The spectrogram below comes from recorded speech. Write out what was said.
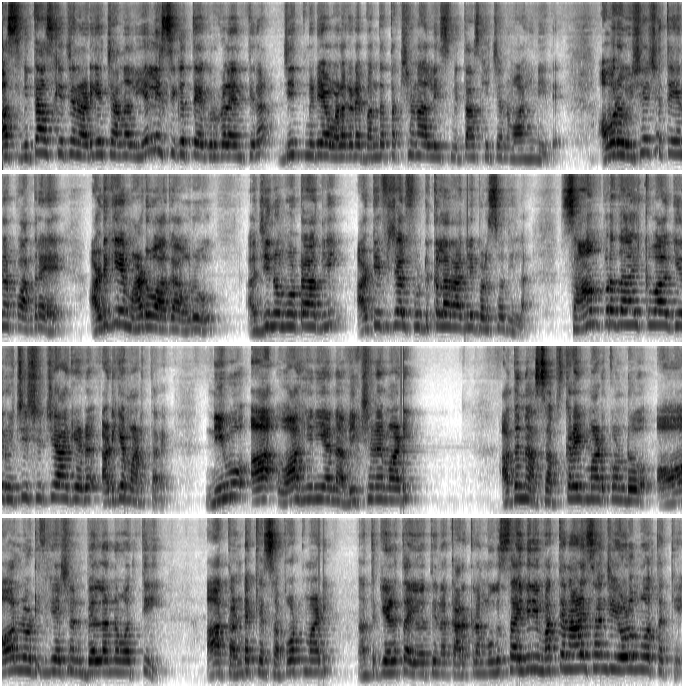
ಆ ಸ್ಮಿತಾಸ್ ಕಿಚನ್ ಅಡುಗೆ ಚಾನಲ್ ಎಲ್ಲಿ ಸಿಗುತ್ತೆ ಗುರುಗಳೇ ಅಂತೀರಾ? ಜೀತ್ ಮೀಡಿಯಾ ಒಳಗಡೆ ಬಂದ ತಕ್ಷಣ ಅಲ್ಲಿ ಸ್ಮಿತಾಸ್ ಕಿಚನ್ ವಾಹಿನಿ ಇದೆ. ಅವರ ವಿಶೇಷತೆ ಏನಪ್ಪಾ ಅಂದ್ರೆ, ಅಡುಗೆ ಮಾಡುವಾಗ ಅವರು ಅಜಿನೋಮೋಟೋ ಆಗಲಿ ಆರ್ಟಿಫಿಷಿಯಲ್ ಫುಡ್ ಕಲರ್ ಆಗಲಿ ಬಳಸೋದಿಲ್ಲ. ಸಾಂಪ್ರದಾಯಿಕವಾಗಿ ರುಚಿ ಶುಚಿಯಾಗಿ ಅಡುಗೆ ಮಾಡ್ತಾರೆ. ನೀವು ಆ ವಾಹಿನಿಯನ್ನ ವೀಕ್ಷಣೆ ಮಾಡಿ, ಅದನ್ನ ಸಬ್ಸ್ಕ್ರೈಬ್ ಮಾಡಿಕೊಂಡು ಆಲ್ ನೋಟಿಫಿಕೇಶನ್ ಬೆಲ್ ಅನ್ನು ಒತ್ತಿ, ಆ ತಂಡಕ್ಕೆ ಸಪೋರ್ಟ್ ಮಾಡಿ ಅಂತ ಕೇಳ್ತಾ ಇವತ್ತಿನ ಕಾರ್ಯಕ್ರಮ ಮುಗಿಸ್ತಾ ಇದ್ದೀನಿ. ಮತ್ತೆ ನಾಳೆ ಸಂಜೆ ಏಳು ಮೂವತ್ತಕ್ಕೆ.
